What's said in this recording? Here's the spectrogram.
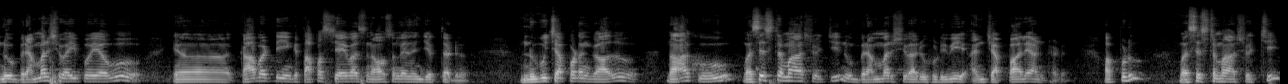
నువ్వు బ్రహ్మర్షి అయిపోయావు కాబట్టి ఇంక తపస్సు చేయవలసిన అవసరం లేదని చెప్తాడు. నువ్వు చెప్పడం కాదు నాకు వశిష్ఠ మహర్షి వచ్చి నువ్వు బ్రహ్మర్షి అర్హుడివి అని చెప్పాలి అంటాడు. అప్పుడు వశిష్ఠ మహర్షి వచ్చి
